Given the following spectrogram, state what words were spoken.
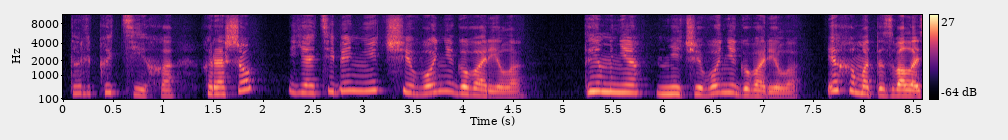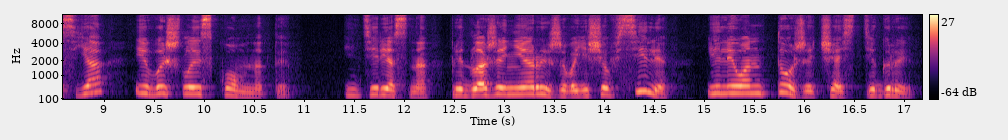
Только тихо, хорошо? Я тебе ничего не говорила. Ты мне ничего не говорила. Эхом отозвалась я и вышла из комнаты. Интересно, предложение Рыжего еще в силе или он тоже часть игры?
